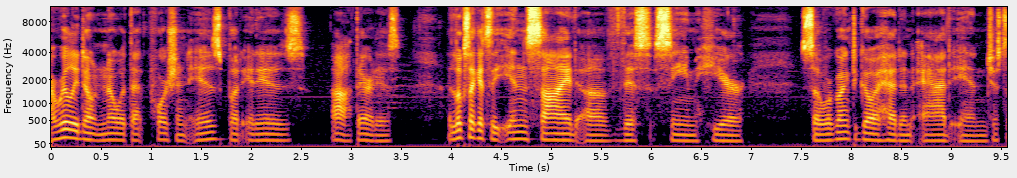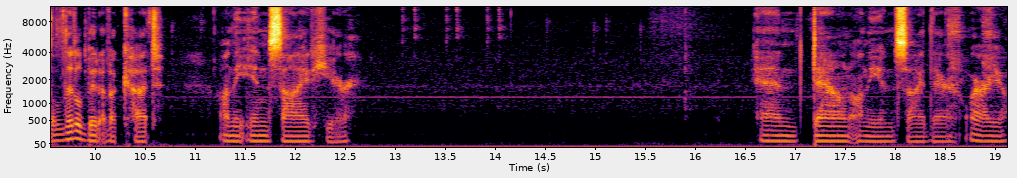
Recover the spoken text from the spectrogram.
I really don't know what that portion is, but it is... Ah, there it is. It looks like it's the inside of this seam here. So we're going to go ahead and add in just a little bit of a cut on the inside here. And down on the inside there. Where are you?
